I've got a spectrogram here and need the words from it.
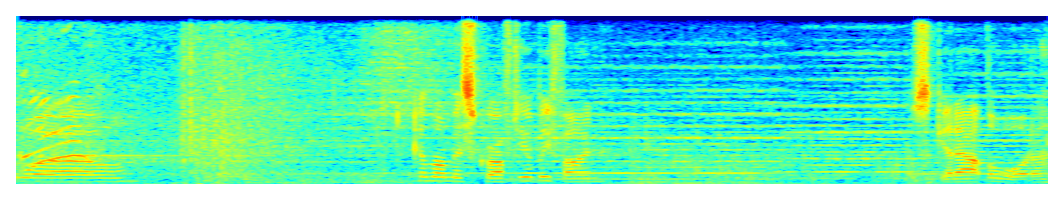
Whoa. Come on, Miss Croft, you'll be fine. Just get out the water.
